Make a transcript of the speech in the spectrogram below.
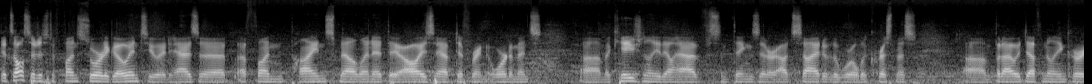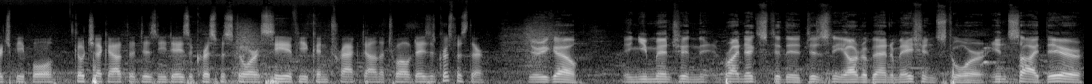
it's also just a fun store to go into. It has a, a fun pine smell in it. They always have different ornaments. Um, occasionally, they'll have some things that are outside of the world of Christmas. Um, but I would definitely encourage people go check out the Disney Days of Christmas store. See if you can track down the 12 Days of Christmas there. There you go. And you mentioned right next to the Disney Art of Animation store. Inside there,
